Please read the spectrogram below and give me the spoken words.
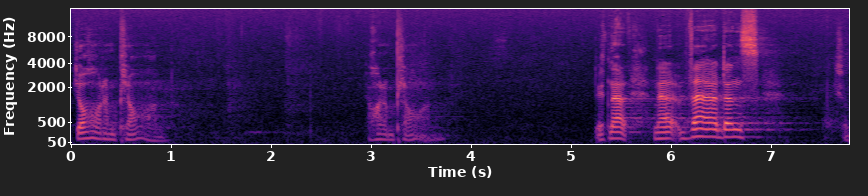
Jag har en plan. Jag har en plan. Du vet, när, när världens liksom,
